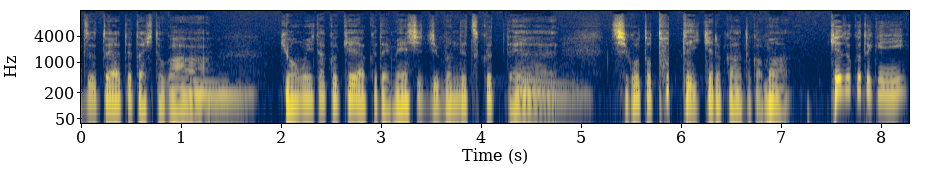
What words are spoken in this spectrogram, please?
ずっとやってた人が業務委託契約で名刺自分で作ってうん。仕事取っていけるかとかまあ継続的に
